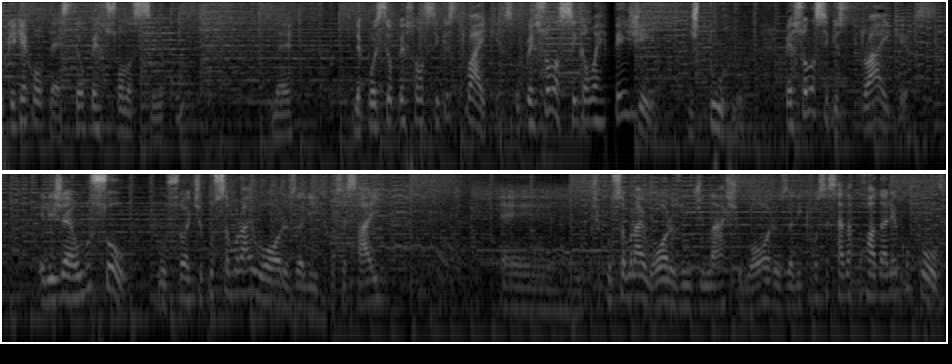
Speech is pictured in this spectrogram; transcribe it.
O que que acontece? Tem o Persona 5, né? Depois tem o Persona 5 Strikers. O Persona 5 é um RPG de turno. Persona 5 Strikers ele já é um Musou. Musou é tipo um Samurai Warriors ali, que você sai. É, tipo um Samurai Warriors, um Dynasty Warriors ali, que você sai da porradaria com o povo.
